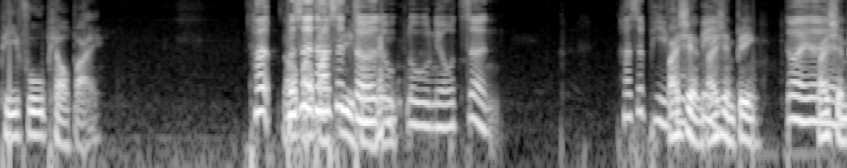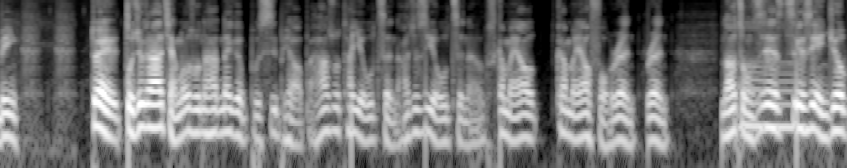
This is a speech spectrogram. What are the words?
皮肤漂白，他然后不是他把自己从是得黑乳乳牛症，他是皮肤白癣病白癣病，对白癣病。对，我就跟他讲到说，他那个不是漂白，他说他有疹啊，他就是有疹啊，干嘛要干嘛要否认认？然后总之这个、这个哦事情就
